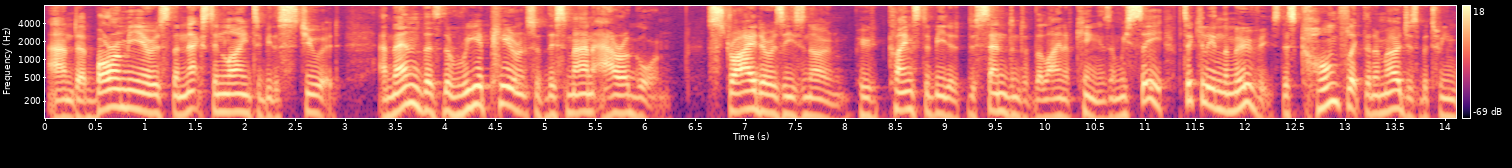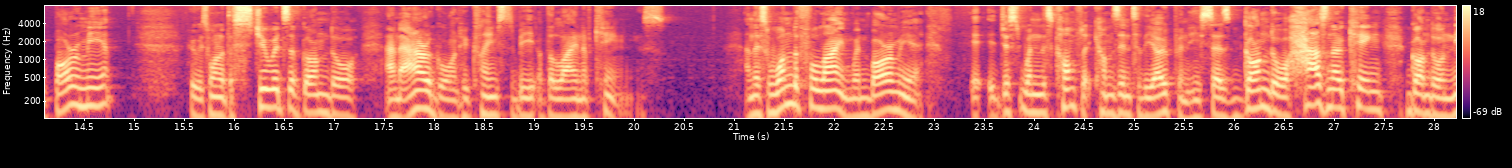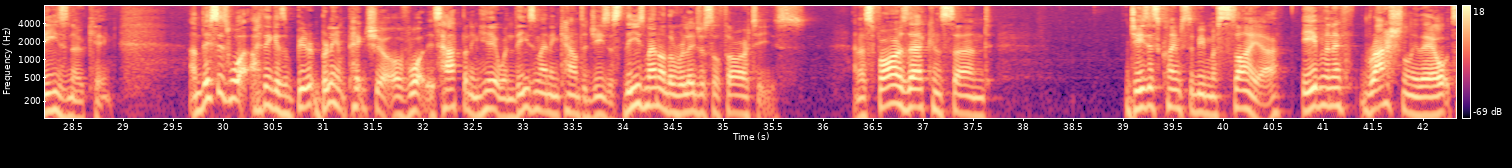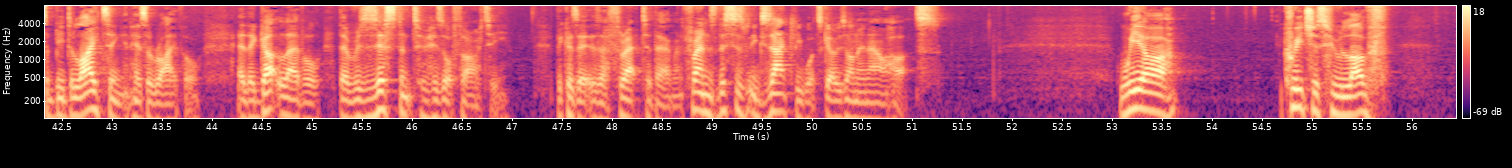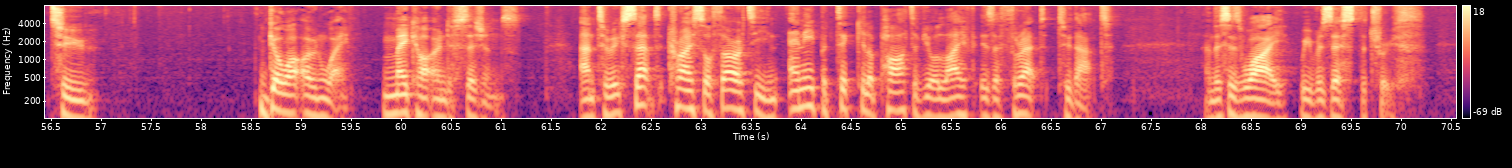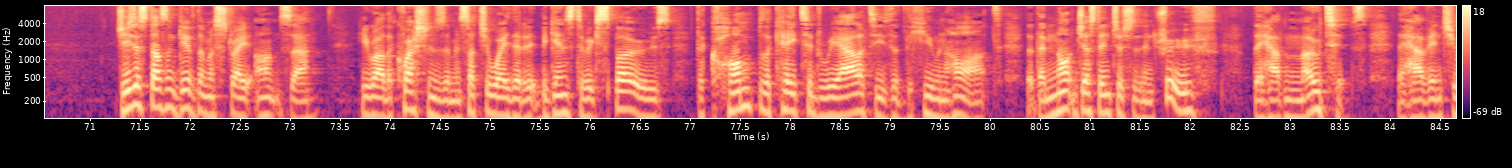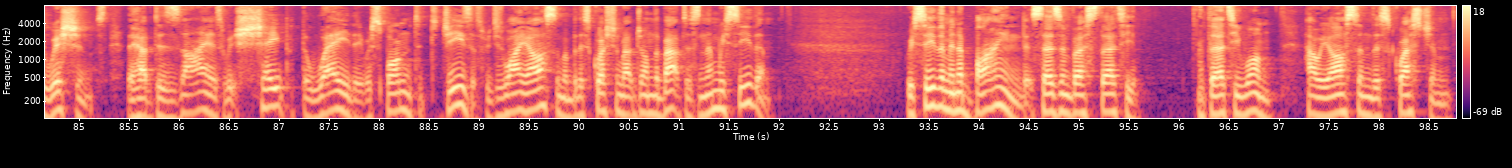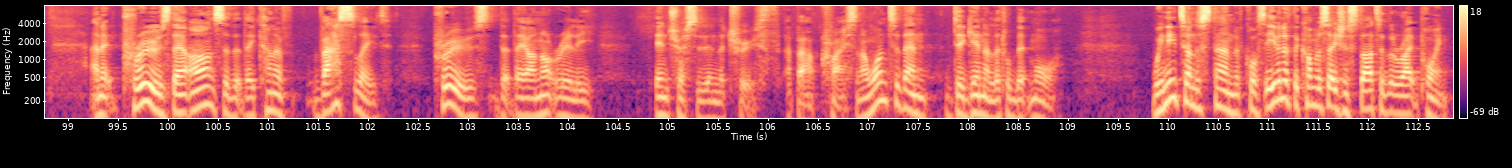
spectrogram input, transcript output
And uh, Boromir is the next in line to be the steward. And then there's the reappearance of this man, Aragorn, Strider as he's known, who claims to be the descendant of the line of kings. And we see, particularly in the movies, this conflict that emerges between Boromir, who is one of the stewards of Gondor, and Aragorn, who claims to be of the line of kings. And this wonderful line when Boromir, it, it just when this conflict comes into the open, he says, Gondor has no king, Gondor needs no king. And this is what I think is a brilliant picture of what is happening here when these men encounter Jesus. These men are the religious authorities. And as far as they're concerned, Jesus claims to be Messiah, even if rationally they ought to be delighting in his arrival. At the gut level, they're resistant to his authority because it is a threat to them. And friends, this is exactly what goes on in our hearts. We are creatures who love to go our own way, make our own decisions. And to accept Christ's authority in any particular part of your life is a threat to that. And this is why we resist the truth. Jesus doesn't give them a straight answer he rather questions them in such a way that it begins to expose the complicated realities of the human heart, that they're not just interested in truth, they have motives, they have intuitions, they have desires which shape the way they respond to Jesus, which is why he asks them about this question about John the Baptist, and then we see them. We see them in a bind. It says in verse 30 and 31 how he asks them this question, and it proves their answer that they kind of vacillate proves that they are not really interested in the truth about Christ. And I want to then dig in a little bit more. We need to understand, of course, even if the conversation started at the right point,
